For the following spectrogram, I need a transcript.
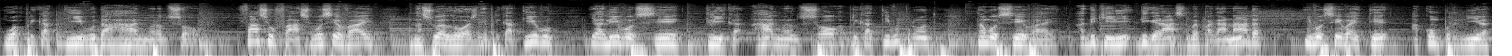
o aplicativo da Rádio Morada do Sol. Fácil, fácil. Você vai na sua loja de aplicativo e ali você clica Rádio Morada do Sol, aplicativo pronto. Então você vai adquirir de graça, não vai pagar nada e você vai ter a companhia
